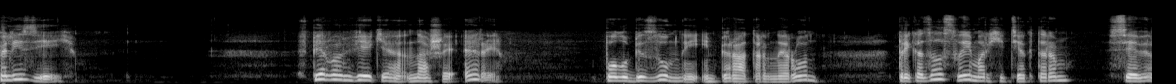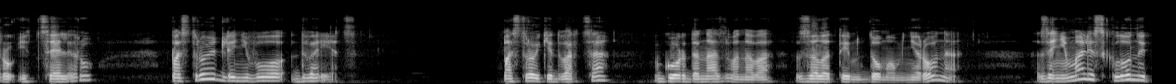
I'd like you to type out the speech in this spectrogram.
Колизей. В первом веке нашей эры полубезумный император Нерон приказал своим архитекторам Северу и Целеру построить для него дворец. Постройки дворца, гордо названного «Золотым домом Нерона», занимали склоны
